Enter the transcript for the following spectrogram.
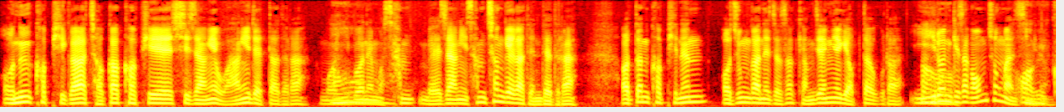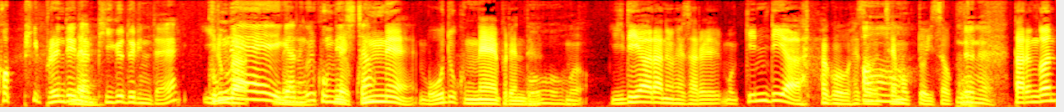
어느 커피가 저가 커피의 시장의 왕이 됐다더라. 뭐 어. 이번에 뭐 삼- 매장이 3천 개가 된다더라. 어떤 커피는 어중간해져서 경쟁력이 없다고라. 이런 어. 기사가 엄청 어, 많습니다. 이 커피 브랜드에 대한 네. 비교들인데 이른바- 국내 얘기하는 네. 국내 네, 시장? 국내 모두 국내 브랜드. 오. 뭐 이디아라는 회사를 뭐 낀디아라고 해서 아. 제목도 있었고 네네. 다른 건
